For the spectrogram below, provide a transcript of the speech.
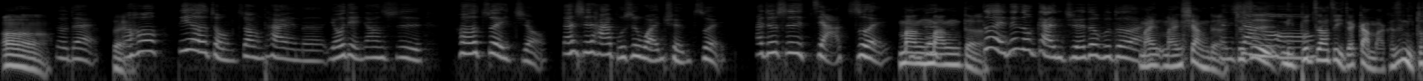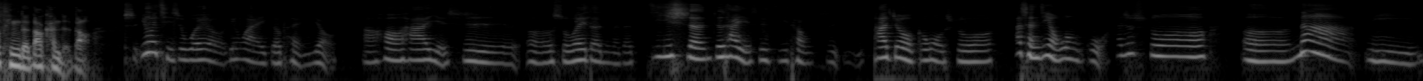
嗯，对不对？对然后第二种状态呢，有点像是喝醉酒，但是他不是完全醉，他就是假醉，茫茫的，对那种感觉，对不对？蛮蛮像的，很像就是你不哦知道自己在干嘛，可是你都听得到、看得到。是因为其实我也有另外一个朋友，然后他也是呃所谓的你们的机身，就是他也是机童之一，他就跟我说，他曾经有问过，他就说，呃，那你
